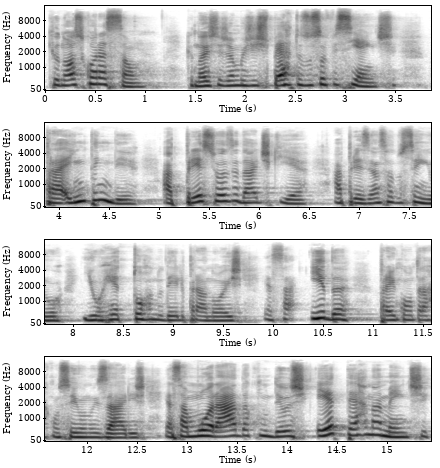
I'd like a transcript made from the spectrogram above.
Que o nosso coração, que nós sejamos despertos o suficiente para entender a preciosidade que é a presença do Senhor e o retorno dele para nós, essa ida para encontrar com o Senhor nos ares, essa morada com Deus eternamente,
